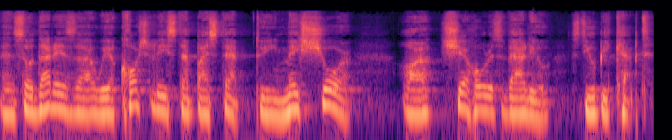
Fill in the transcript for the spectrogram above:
And so that is, uh, we are cautiously step by step to make sure our shareholders' value still be kept.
